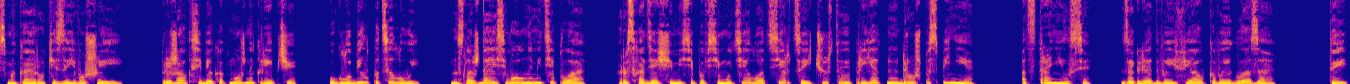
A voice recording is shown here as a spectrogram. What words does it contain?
смыкая руки за его шеей. Прижал к себе как можно крепче, углубил поцелуй, наслаждаясь волнами тепла, расходящимися по всему телу от сердца и чувствуя приятную дрожь по спине. Отстранился, заглядывая в фиалковые глаза. «Ты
